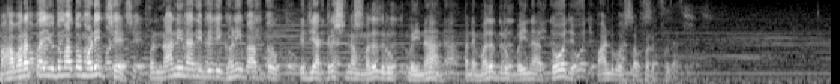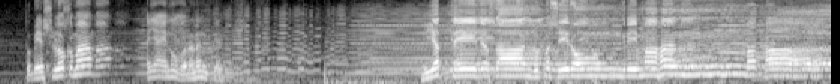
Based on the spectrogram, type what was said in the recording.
મહાભારતના યુદ્ધમાં તો મળી જ છે, પણ નાની નાની બીજી ઘણી બાબતો કે જ્યાં કૃષ્ણ મદદરૂપ બન્યા અને મદદરૂપ બન્યા તો જ પાંડવો સફળ થયા છે. તો બે શ્લોકમાં અહીંયા એનું વર્ણન કર્યું છે. યત્તેજસા નૃપશિરોંગ્રિમહન મખાર્થે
